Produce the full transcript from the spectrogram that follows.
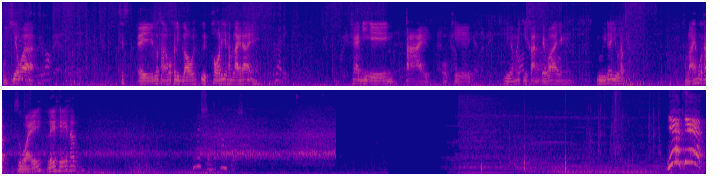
ผมเชื่อว่า lost. เทสไอ้รถถังอพอลลิปเราอึดพอที่จะทำลายได้ Unit ready. แค่นี้เองตายโอเค เหลือไม่กี่คันแต่ว่ายังลุยได้อยู่ครับทำลายให้หมดครับ สวยเละเทะครับ Mission accomplished. Нет, нет!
